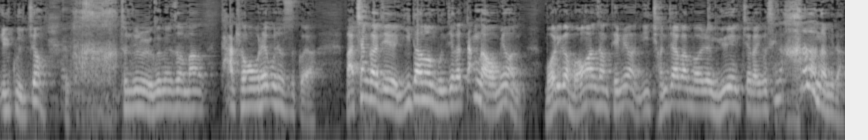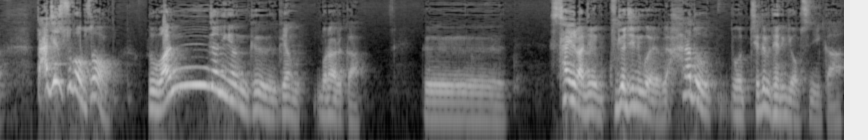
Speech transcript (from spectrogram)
읽고 있죠? 같은 줄을 읽으면서 막 다 경험을 해보셨을 거야. 마찬가지예요. 이 단원 문제가 딱 나오면 머리가 멍한 상태면 이 전자반발력 유액제라 이거 생각 하나도 안 납니다. 따질 수가 없어. 그 완전히 그냥 그 그냥 뭐라 그럴까 그 스타일 완전히 구겨지는 거예요. 하나도 뭐 제대로 되는 게 없으니까.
